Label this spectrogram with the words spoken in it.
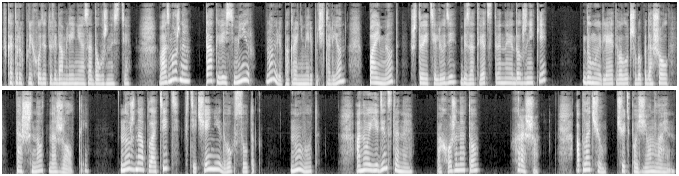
в которых приходят уведомления о задолженности. Возможно, так весь мир, ну или, по крайней мере, почтальон, поймет, что эти люди безответственные должники. Думаю, для этого лучше бы подошел тошнотно-желтый. Нужно оплатить в течение двух суток. Ну вот. Оно единственное? Похоже на то. Хорошо. Оплачу чуть позже онлайн.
